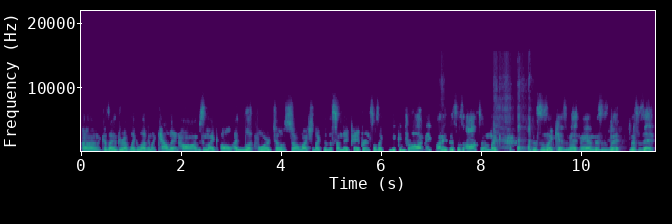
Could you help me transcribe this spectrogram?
Uh, because I grew up like loving like Calvin and Hobbes, and like all I look forward to so much like to the Sunday paper, and so I was like, you can draw and make money. This is awesome. Like, this is like kismet, man. This is the this is it.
